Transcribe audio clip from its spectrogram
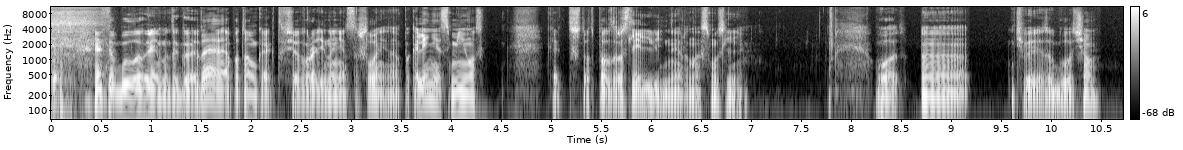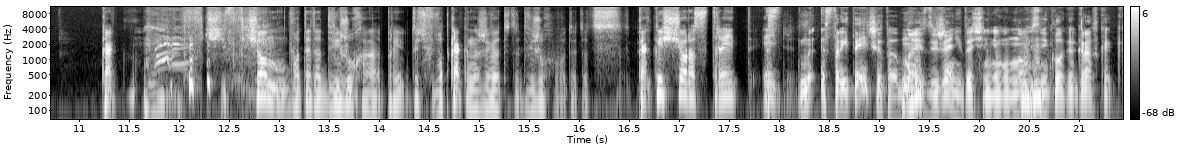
Это было время такое, да, а потом как-то все вроде на нет сошло, не знаю, поколение сменилось, как-то что-то повзрослели люди, наверное, осмыслили. Вот. Э, Теперь я забыл о чем. Как, в, чем вот эта движуха, то есть вот как она живет, эта движуха, вот этот, как еще раз стрейт... Ну, Straight Edge это одно Мгм. из движений, то есть оно Мгм. возникло как раз как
